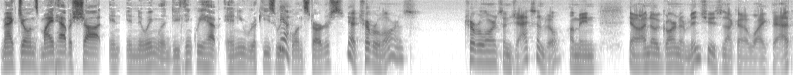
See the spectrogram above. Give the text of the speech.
Mac Jones might have a shot in, in New England. Do you think we have any rookies week yeah. one starters? Yeah, Trevor Lawrence. Trevor Lawrence in Jacksonville. I mean, you know, I know Gardner Minshew's not going to like that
